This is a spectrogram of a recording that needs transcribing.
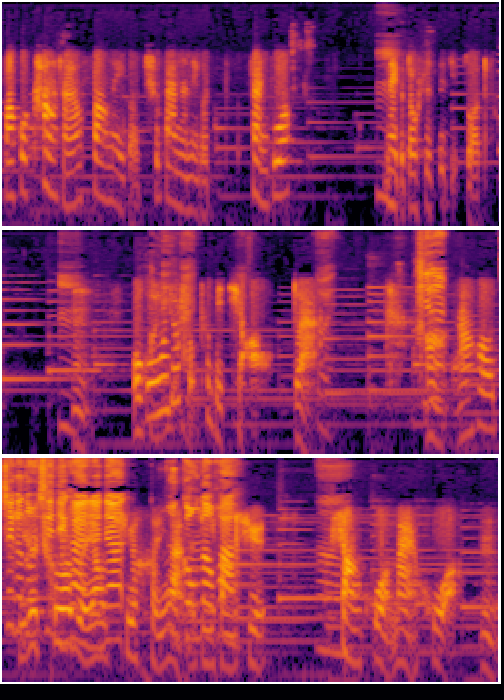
包括炕上要放那个吃饭的那个饭桌，嗯、那个都是自己做的。嗯嗯，我公公就手特别巧，对。对。嗯，然后这个骑着车子要去很远的地方去嗯上货卖货，嗯，嗯，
